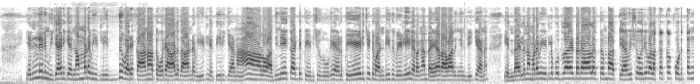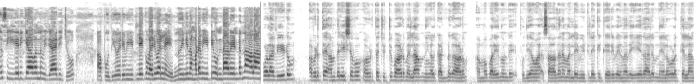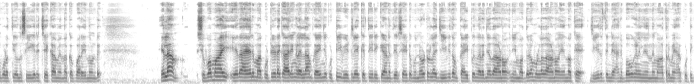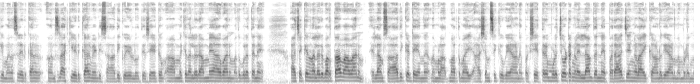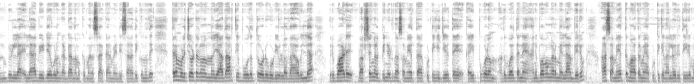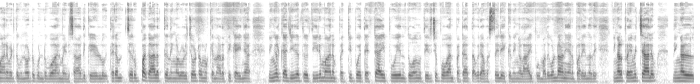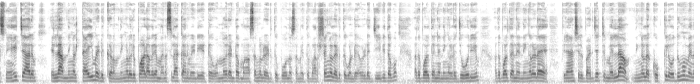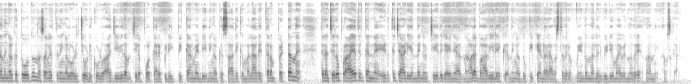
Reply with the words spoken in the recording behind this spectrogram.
എല്ലാരും വിചാരിക്കുക നമ്മുടെ വീട്ടിൽ ഇതുവരെ കാണാത്ത ഒരാൾ താണ്ട വീട്ടിലെത്തിയിരിക്കുകയാണ്. ആ ആളോ അതിനെക്കാട്ടി പേടിച്ചു തൂറി അയാൾ പേടിച്ചിട്ട് വണ്ടിയിൽ നിന്ന് വെളിയിൽ ഇറങ്ങാൻ തയ്യാറാവാതെ ഇങ്ങനെ ഇരിക്കുകയാണ്. എന്തായാലും നമ്മുടെ വീട്ടിൽ പുതുതായിട്ട് ഒരാൾ എത്തുമ്പോൾ അത്യാവശ്യം ഒരു വിളക്കൊക്കെ കൊടുത്തങ്ങ് സ്വീകരിക്കാമെന്ന് വിചാരിച്ചു. ആ പുതിയൊരു വീട്ടിലേക്ക് വരുമല്ലേ എന്നും ഇനി നമ്മുടെ വീട്ടിൽ ഉണ്ടാവേണ്ടുന്ന ആളാണ്. അപ്പോൾ ആ വീടും അവിടുത്തെ അന്തരീക്ഷവും അവിടുത്തെ ചുറ്റുപാടും എല്ലാം നിങ്ങൾ കണ്ടു കാണും. അമ്മ പറയുന്നുണ്ട് പുതിയ സാധനമല്ലേ വീട്ടിലേക്ക് കയറി വരുന്നത്? ഏതായാലും നിലവിളക്കെല്ലാം കൊളുത്തി ഒന്ന് സ്വീകരിച്ചേക്കാം എന്നൊക്കെ പറയുന്നുണ്ട്. എല്ലാം ശുഭമായി ഏതായാലും ആ കുട്ടിയുടെ കാര്യങ്ങളെല്ലാം കഴിഞ്ഞ് കുട്ടി വീട്ടിലേക്ക് എത്തിയിരിക്കുകയാണ്. തീർച്ചയായിട്ടും മുന്നോട്ടുള്ള ജീവിതം കയ്പ് നിറഞ്ഞതാണോ ഇനി മധുരമുള്ളതാണോ എന്നൊക്കെ ജീവിതത്തിന്റെ അനുഭവങ്ങളിൽ നിന്ന് മാത്രമേ ആ കുട്ടിക്ക് മനസ്സിലെടുക്കാൻ മനസ്സിലാക്കിയെടുക്കാൻ വേണ്ടി സാധിക്കുകയുള്ളൂ. തീർച്ചയായിട്ടും ആ അമ്മയ്ക്ക് നല്ലൊരു അമ്മയാവാനും അതുപോലെ തന്നെ ആ ചെക്കൻ നല്ലൊരു ഭർത്താവാനും എല്ലാം സാധിക്കട്ടെ എന്ന് നമ്മൾ ആത്മാർത്ഥമായി ആശംസിക്കുകയാണ്. പക്ഷേ ഇത്തരം മുളിച്ചോട്ടങ്ങളെല്ലാം തന്നെ പരാജയങ്ങളായി കാണുകയാണ് നമ്മുടെ മുൻപിലുള്ള എല്ലാ വീഡിയോകളും കണ്ടാൽ നമുക്ക് മനസ്സിലാക്കാൻ വേണ്ടി സാധിക്കുന്നത്. ഇത്തരം മുളിച്ചോട്ടങ്ങളൊന്നും യാഥാർത്ഥ്യ ബോധത്തോടു കൂടിയുള്ളതാവില്ല. ഉണ്ടാവില്ല ഒരുപാട് വർഷങ്ങൾ പിന്നിടുന്ന സമയത്ത് ആ കുട്ടിക്ക് ജീവിതത്തെ കയ്പുകളും അതുപോലെ തന്നെ അനുഭവങ്ങളും എല്ലാം വരും. ആ സമയത്ത് മാത്രമേ ആ കുട്ടിക്ക് നല്ലൊരു തീരുമാനമെടുത്ത് മുന്നോട്ട് കൊണ്ടുപോകാൻ വേണ്ടി സാധിക്കുകയുള്ളൂ. ഇത്തരം ചെറുപ്പകാലത്ത് നിങ്ങൾ ഒളിച്ചോട്ടമൊക്കെ നടത്തി കഴിഞ്ഞാൽ നിങ്ങൾക്ക് ആ ജീവിതത്തിൽ ഒരു തീരുമാനം പറ്റിപ്പോയി തെറ്റായിപ്പോയി എന്ന് തോന്നുമ്പോൾ തിരിച്ചു പോകാൻ പറ്റാത്ത ഒരു അവസ്ഥയിലേക്ക് നിങ്ങളായിപ്പോകും അതുകൊണ്ടാണ് ഞാൻ പറയുന്നത്. നിങ്ങൾ പ്രേമിച്ചാലും നിങ്ങൾ സ്നേഹിച്ചാലും എല്ലാം നിങ്ങൾ ടൈം എടുക്കണം. നിങ്ങൾ ഒരുപാട് അവരെ മനസ്സിലാക്കാൻ വേണ്ടിയിട്ട് ഒന്നോ രണ്ടോ മാസങ്ങളോ എടുത്തു പോകുന്ന സമയത്ത് വർഷങ്ങൾ എടുത്തുകൊണ്ട് അവരുടെ ജീവിതവും അതുപോലെ തന്നെ നിങ്ങളുടെ ജോലിയും അതുപോലെ തന്നെ നിങ്ങളുടെ ഫിനാൻഷ്യൽ ബഡ്ജറ്റും എല്ലാം നിങ്ങളുടെ കൊക്കിൽ ഒതുങ്ങുമെന്ന് നിങ്ങൾക്ക് തോന്നുന്ന സമയത്ത് നിങ്ങൾ ഒളിച്ചോടിക്കോളൂ ആ ജീവിതം ചിലപ്പോൾ കരപ്പിടിപ്പിക്കാൻ വേണ്ടി നിങ്ങൾക്ക് സാധിക്കും. അല്ലാതെ ഇത്തരം പെട്ടെന്ന് ഇത്തരം ചെറുപ്രായത്തിൽ തന്നെ എടുത്തു ചാടി എന്തെങ്കിലും ചെയ്തു കഴിഞ്ഞാൽ നാളെ ഭാവിയിലേക്ക് നിങ്ങൾ ദുഃഖിക്കേണ്ട ഒരവസ്ഥ വരും. വീണ്ടും നല്ലൊരു വീഡിയോയുമായി വരുന്നവരെ നന്ദി. നമസ്കാരം.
